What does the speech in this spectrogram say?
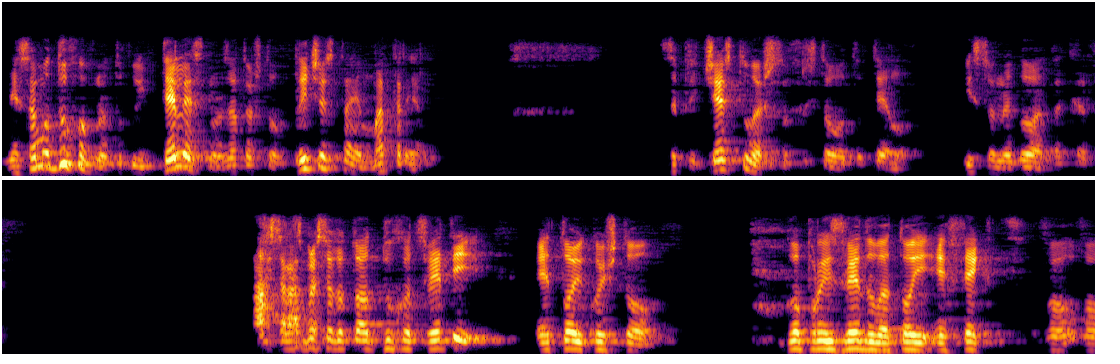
Не само духовно, туку и телесно, затоа што причеста е материјал. Се причестуваш со Христовото тело и со неговата крв. А се разбира се до тоа Духот Свети е тој кој што го произведува тој ефект во, во,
